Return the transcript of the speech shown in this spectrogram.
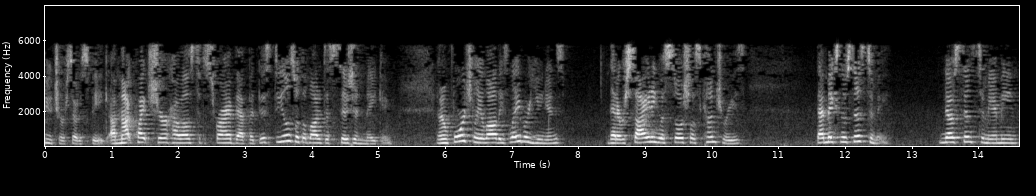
future, so to speak. I'm not quite sure how else to describe that, but this deals with a lot of decision making. And unfortunately, a lot of these labor unions that are siding with socialist countries, that makes no sense to me. No sense to me. I mean,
